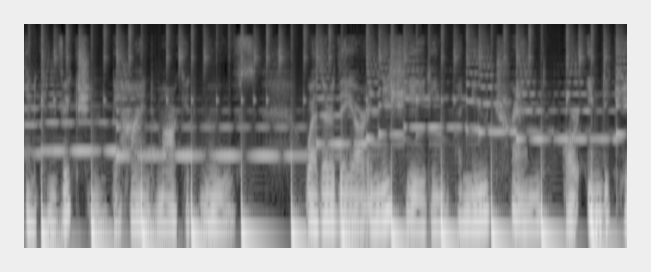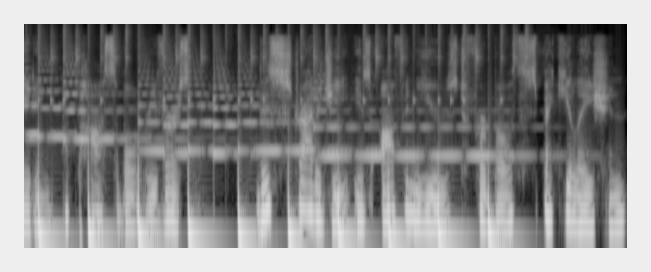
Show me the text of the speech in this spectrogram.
and conviction behind market moves, whether they are initiating a new trend or indicating a possible reversal. This strategy is often used for both speculation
